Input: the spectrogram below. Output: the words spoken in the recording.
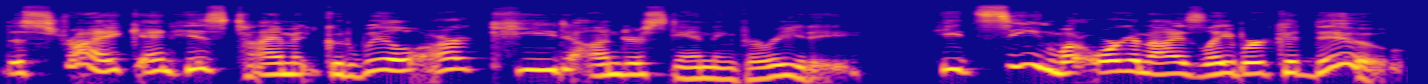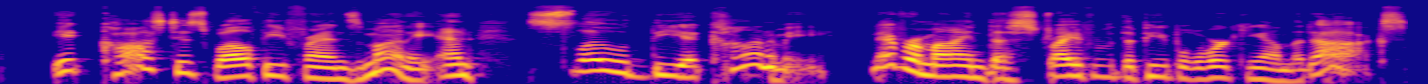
The strike and his time at Goodwill are key to understanding Vereide. He'd seen what organized labor could do. It cost his wealthy friends money and slowed the economy. Never mind the strife of the people working on the docks.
